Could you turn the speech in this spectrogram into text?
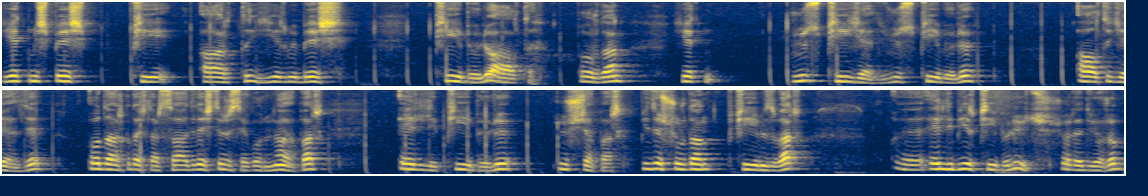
75 pi artı 25 pi bölü 6. Buradan 100 pi geldi. 100 pi bölü 6 geldi. O da arkadaşlar sadeleştirirsek onu ne yapar? 50 pi bölü 3 yapar. Bir de şuradan pi'miz var. Ee, 51 pi bölü 3. Şöyle diyorum.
